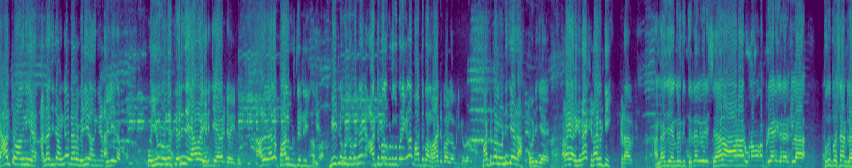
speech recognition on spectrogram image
யார்கிட்ட வாங்குனீங்க? அண்ணாச்சிட்ட வாங்கினா வேற வெளியே வாங்குனீங்களா? வெளியே தான் ஓ இவரு உங்களுக்கு தெரிஞ்ச வியாபாரி. தெரிஞ்ச வியாபாரிட்ட வாங்கிட்டு அது வேற பால் கொடுத்துட்டு இருக்கீங்க. வீட்டுல கொண்டு போனா ஆட்டு பால் கொடுக்க போறீங்களா மாட்டு பால்? மாட்டு பால்ல குடிக்க போறோம். மாட்டு பால் ஒண்ணு செய்யாதா ஒண்ணு அழகா இருக்குண்ணா கிடா குட்டி. கிடா குட்டி. அண்ணாஜி எங்களுக்கு திருநெல்வேலி சேலம் ஆர்ஆர் உணவகம் பிரியாணி கடை இருக்குல்ல. புது பஸ் ஸ்டாண்ட்ல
